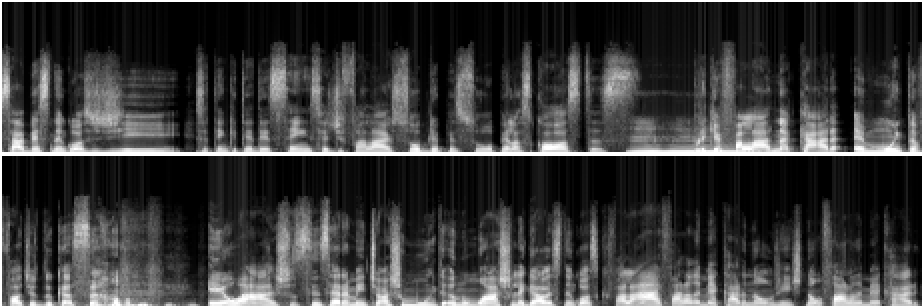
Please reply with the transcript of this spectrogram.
Sabe esse negócio de você tem que ter decência de falar sobre a pessoa pelas costas? Uhum. Porque falar na cara é muita falta de educação. eu acho, sinceramente, eu acho muito. Eu não acho legal esse negócio que fala, ah, fala na minha cara. Não, gente, não fala na minha cara.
